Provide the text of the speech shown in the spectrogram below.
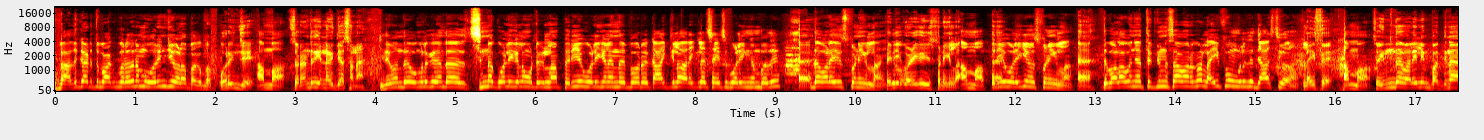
இப்போ அதுக்கு அடுத்து பார்க்க போறது நம்ம ஒரிஞ்சி வலை பார்க்க போறோம். ஒரு இன்ச்சு ஆமா. ஸோ ரெண்டுக்கு என்ன வித்தியாசம்ண்ணா? இது வந்து உங்களுக்கு இந்த சின்ன கோழிகளும் விட்டுக்கலாம் பெரிய கோழிகளும் இந்த இப்போ ஒரு கால் கிலோ அரை கிலோ சைஸ் கோழிங்கும் போது இந்த வலை யூஸ் பண்ணிக்கலாம். பெரிய கோழிக்கு யூஸ் பண்ணிக்கலாம். ஆமா பெரிய கோழிக்கும் யூஸ் பண்ணிக்கலாம். இது வலை கொஞ்சம் திக்னஸாகவும் இருக்கும் லைஃபும் உங்களுக்கு ஜாஸ்தி வரும். லைஃபு ஆமா. ஸோ இந்த வலையிலையும் பார்த்தீங்கன்னா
